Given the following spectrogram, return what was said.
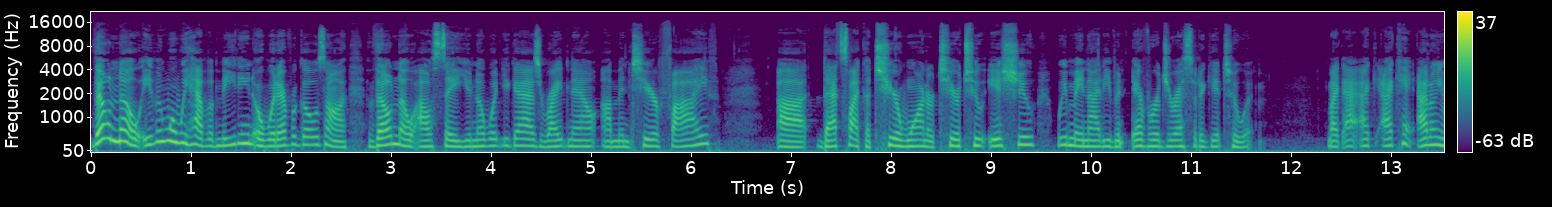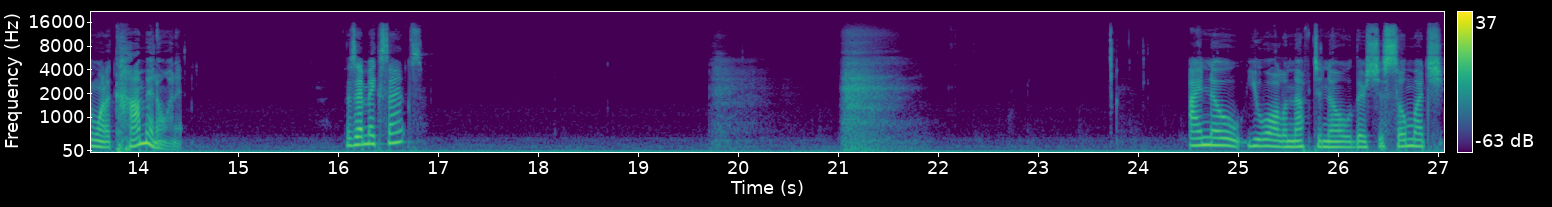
they'll know even when we have a meeting or whatever goes on, they'll know. I'll say, you know what, you guys, right now I'm in tier five. Uh, that's like a tier one or tier two issue. We may not even ever address it or get to it. Like I I, I can't I don't even want to comment on it. Does that make sense? I know you all enough to know there's just so much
